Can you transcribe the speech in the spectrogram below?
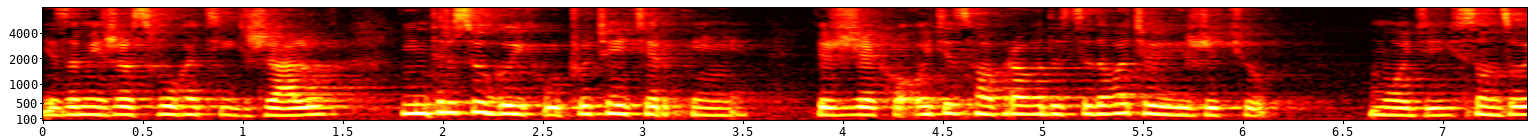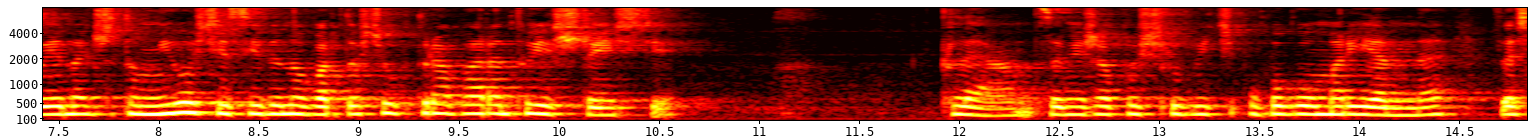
Nie zamierza słuchać ich żalów, nie interesują go ich uczucia i cierpienie. Wierzy, że jako ojciec ma prawo decydować o ich życiu. Młodzi sądzą jednak, że to miłość jest jedyną wartością, która gwarantuje szczęście. Kleant zamierza poślubić ubogą Mariannę, zaś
